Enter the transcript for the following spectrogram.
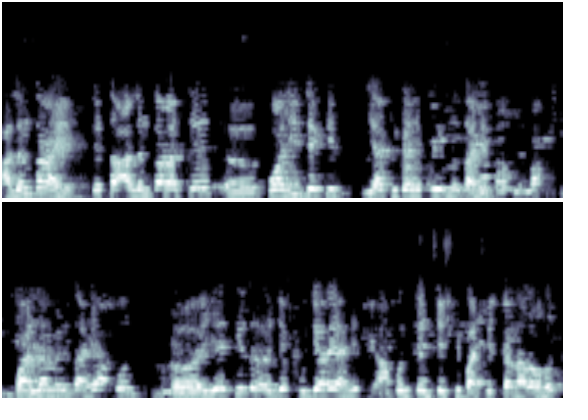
अलंकार आहे त्याचं अलंकाराचे पॉलिश देखील या ठिकाणी पूर्ण झाल्याचं आपल्याला पाहायला मिळत आहे. आपण येथील जे पुजारी आहेत आपण त्यांच्याशी बातचीत करणार आहोत.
